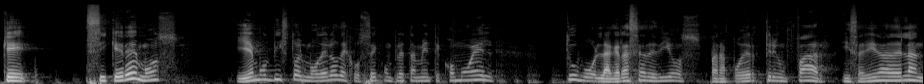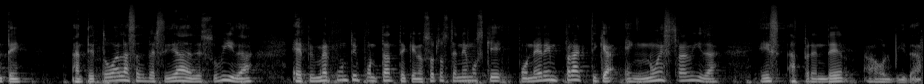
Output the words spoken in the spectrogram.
Que si queremos, y hemos visto el modelo de José completamente, cómo él tuvo la gracia de Dios para poder triunfar y salir adelante ante todas las adversidades de su vida, el primer punto importante que nosotros tenemos que poner en práctica en nuestra vida es aprender a olvidar.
